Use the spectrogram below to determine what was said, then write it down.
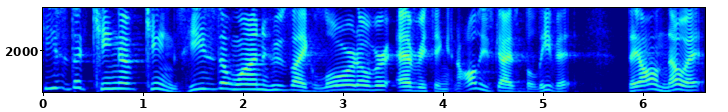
He's the King of Kings. He's the one who's like Lord over everything. And all these guys believe it. They all know it.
